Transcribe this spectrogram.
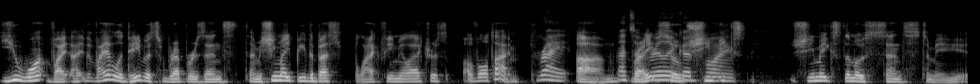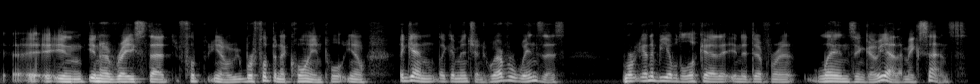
You want Vi- Viola Davis represents. I mean, she might be the best black female actress of all time. Right. Um, That's right? a really so good she point. Makes, she makes the most sense to me uh, in in a race that flip you know we're flipping a coin pull you know again like i mentioned whoever wins this we're going to be able to look at it in a different lens and go yeah that makes sense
